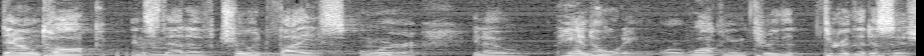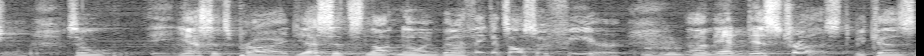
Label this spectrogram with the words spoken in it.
down talk instead of true advice or you know hand holding or walking through the through the decision. So yes it's pride. Yes it's not knowing but i think it's also fear um, and distrust because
